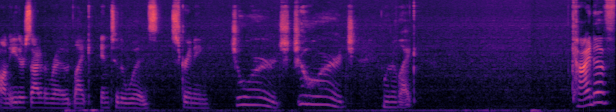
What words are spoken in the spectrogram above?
on either side of the road, like into the woods, screaming, George, George. We were like, kind of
